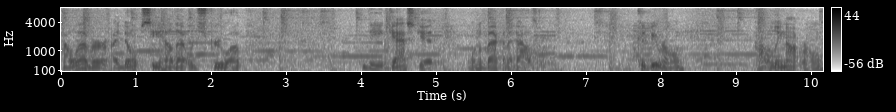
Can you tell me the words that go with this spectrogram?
However, I don't see how that would screw up the gasket on the back of the housing. Could be wrong, probably not wrong.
